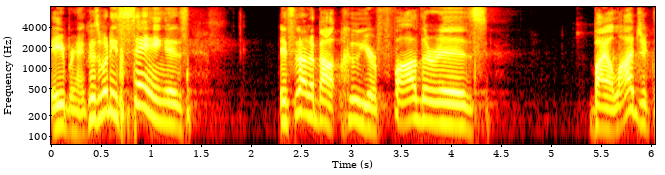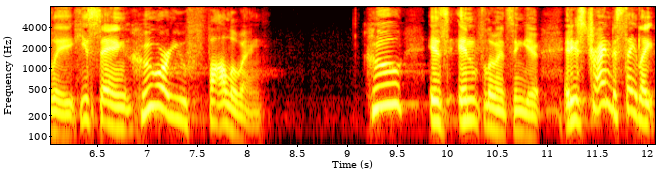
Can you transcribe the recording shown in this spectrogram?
Abraham. Because what he's saying is, it's not about who your father is biologically. He's saying, who are you following? Who is influencing you? And he's trying to say, like,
